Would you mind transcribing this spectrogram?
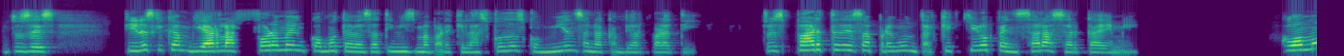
Entonces, tienes que cambiar la forma en cómo te ves a ti misma para que las cosas comiencen a cambiar para ti. Entonces, parte de esa pregunta, ¿qué quiero pensar acerca de mí? ¿Cómo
